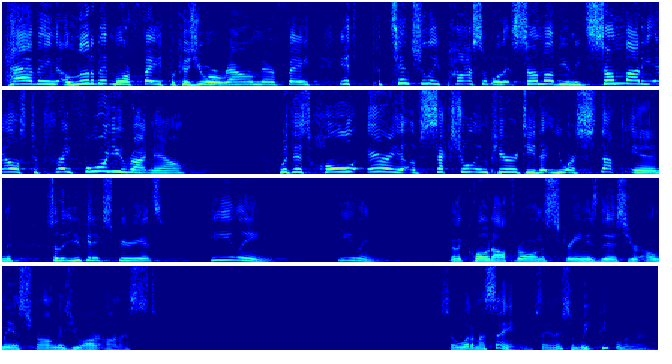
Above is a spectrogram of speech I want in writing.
having a little bit more faith because you are around their faith, it's potentially possible that some of you need somebody else to pray for you right now with this whole area of sexual impurity that you are stuck in so that you can experience healing. Healing. Another quote I'll throw on the screen is this You're only as strong as you are honest. So, what am I saying? I'm saying there's some weak people in the room.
